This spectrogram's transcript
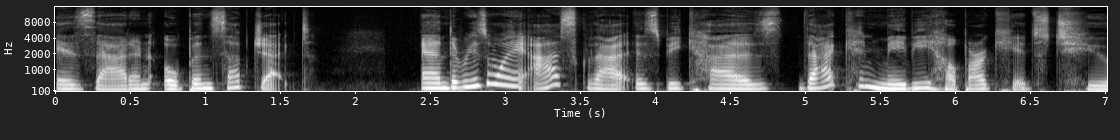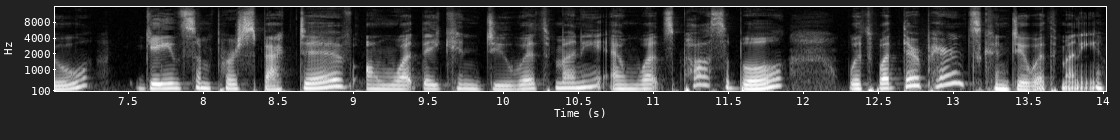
Is that an open subject? And the reason why I ask that is because that can maybe help our kids to gain some perspective on what they can do with money and what's possible with what their parents can do with money.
